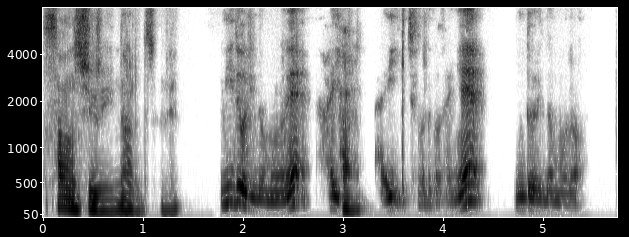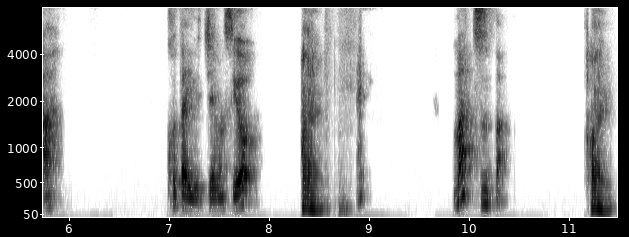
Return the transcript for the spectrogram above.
三種類になるんですよね。緑のものね。はい。は。はいい。ちょっと待ってくださいね。緑のもの。あ、答え言っちゃいますよ。はい。松葉、はい。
